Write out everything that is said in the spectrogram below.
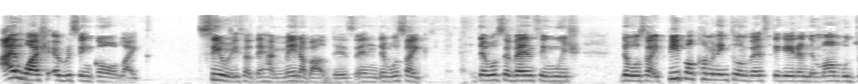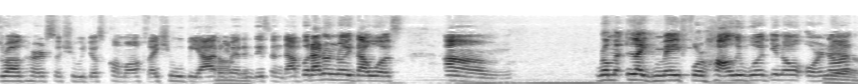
I watched every single like series that they had made about this and there was like there was events in which there was like people coming in to investigate and the mom would drug her so she would just come off like she would be out of um, it and this and that. But i don't know if that was um like made for hollywood you know or not. Yeah.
